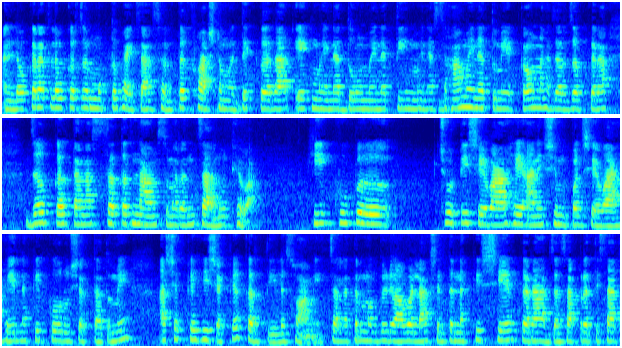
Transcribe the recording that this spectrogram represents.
आणि लवकरात लवकर जर मुक्त व्हायचं असेल तर फास्टमध्ये करा. एक महिन्यात दोन महिन्यात तीन महिन्यात सहा महिन्यात तुम्ही एकावन्न हजार जप करा. जप करताना सतत नामस्मरण चालू ठेवा. ही खूप छोटी सेवा आहे आणि सिंपल सेवा आहे. नक्की करू शकता तुम्ही. अशक्य ही शक्य करतील स्वामी. चला तर मग व्हिडिओ आवडला असेल तर नक्की शेअर करा. जसा प्रतिसाद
